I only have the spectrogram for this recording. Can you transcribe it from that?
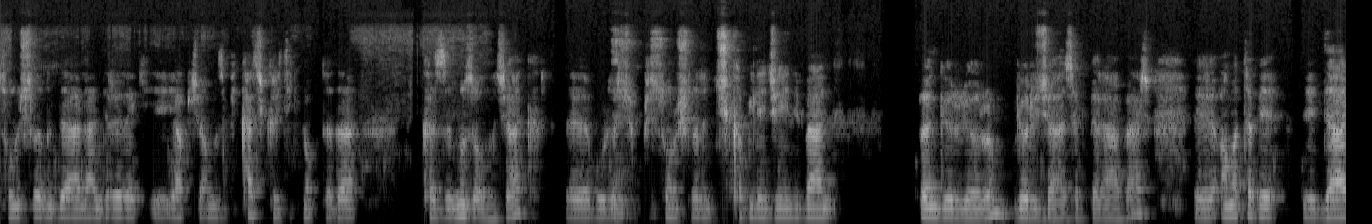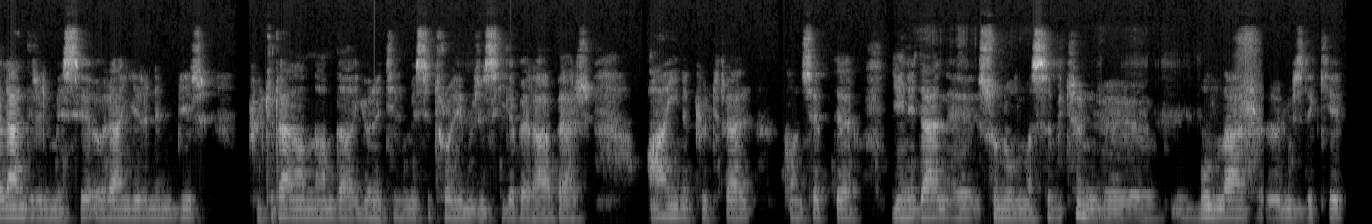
sonuçlarını değerlendirerek e, yapacağımız birkaç kritik noktada kazımız olacak. E, burada sürpriz sonuçların çıkabileceğini ben öngörüyorum. Göreceğiz hep beraber. E, ama tabii e, değerlendirilmesi, öğren yerinin bir kültürel anlamda yönetilmesi Troya Müzesi ile beraber aynı kültürel konsepte yeniden e, sunulması, bütün e, bunlar önümüzdeki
